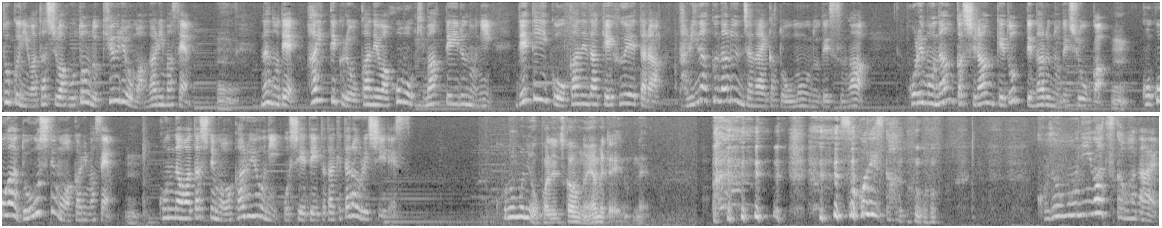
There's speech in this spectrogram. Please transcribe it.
特に私はほとんど給料も上がりません。うん。なので入ってくるお金はほぼ決まっているのに出ていくお金だけ増えたら足りなくなるんじゃないかと思うのですがこれもなんか知らんけどってなるのでしょうか。うん。ここがどうしても分かりません。うん。こんな私でも分かるように教えていただけたら嬉しいです。子供にお金使うのやめたらいいのね そこですか？子供には使わない。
